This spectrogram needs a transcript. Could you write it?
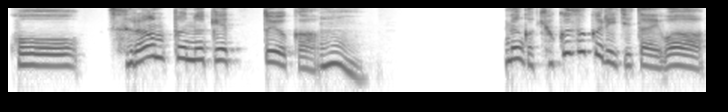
こう、スランプ抜けというかう、ん。なんか曲作り自体は、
